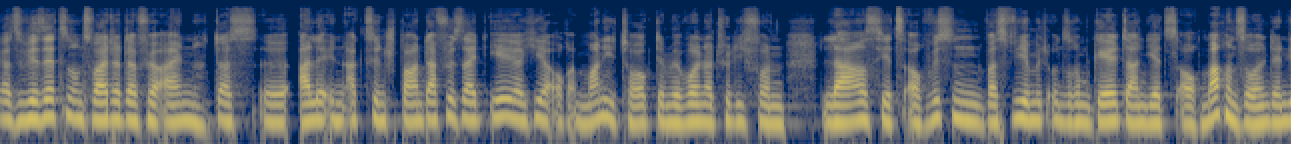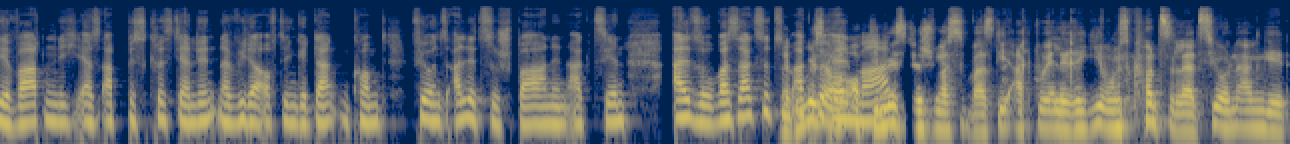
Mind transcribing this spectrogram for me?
Also wir setzen uns weiter dafür ein, dass äh, alle in Aktien sparen. Dafür seid ihr ja hier auch im Money Talk, denn wir wollen natürlich von Lars jetzt auch wissen, was wir mit unserem Geld dann jetzt auch machen sollen, denn wir warten nicht erst ab, bis Christian Lindner wieder auf den Gedanken kommt, für uns alle zu sparen in Aktien. Also, was sagst du zum ja, du aktuellen bist aber optimistisch, was, was die aktuelle Regierungskonstellation angeht.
